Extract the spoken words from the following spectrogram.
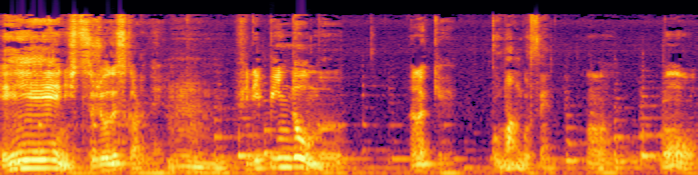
AA に出場ですからね。うん。フィリピンドームなんだっけ？5万5千うん。も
